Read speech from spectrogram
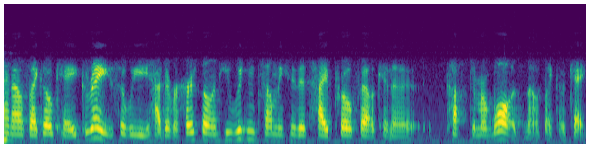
And I was like, "Okay, great." So we had a rehearsal, and he wouldn't tell me who this high profile kind of customer was, and I was like, "Okay."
